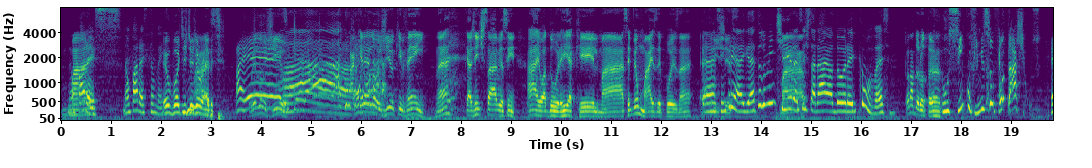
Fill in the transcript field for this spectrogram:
Não mas parece. Não parece também. eu vou de Jojo Mas- Rabbit. Aê! O elogio. Ah, Aquele elogio que vem, né? Que a gente sabe assim, ah, eu adorei aquele, mas sempre vem um mais depois, né? É, é, triste sempre isso. é. É tudo mentira. Mas- Essa história, ah, eu adorei. Que conversa. Tu não adorou tanto. Os cinco filmes são fantásticos. É,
